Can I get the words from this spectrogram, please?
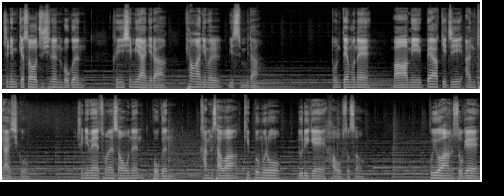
주님께서 주시는 복은 근심이 아니라 평안임을 믿습니다. 돈 때문에 마음이 빼앗기지 않게 하시고 주님의 손에서 오는 복은 감사와 기쁨으로 누리게 하옵소서. 부요함 속에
